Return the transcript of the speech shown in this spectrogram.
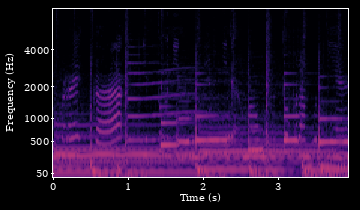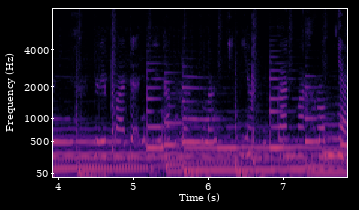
mereka itu di dunia tidak mau menutup rambutnya daripada dilihat laki-laki yang bukan mahramnya.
